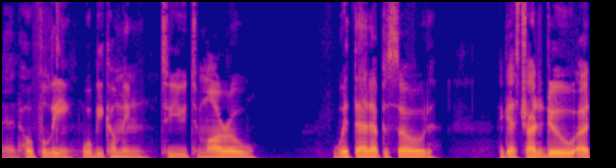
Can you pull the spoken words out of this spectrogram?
And hopefully, will be coming to you tomorrow with that episode. I guess try to do a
